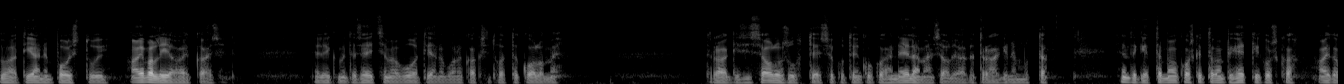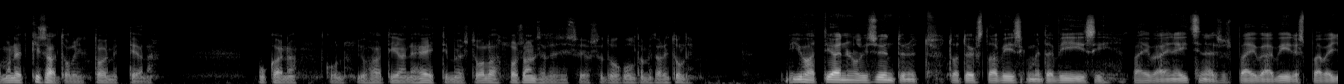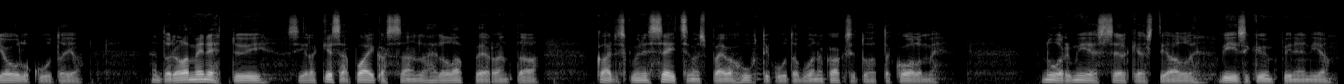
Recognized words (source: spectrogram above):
Juha Tiainen poistui aivan liian aikaisin. 47-vuotiaana vuonna 2003 traagisissa olosuhteissa, kuten koko hänen elämänsä oli aika traaginen, mutta sen takia tämä on koskettavampi hetki, koska aika monet kisat olin toimittajana mukana, kun Juha Tiainen heitti myös tuolla Los Angelesissa, jossa tuo kultamitali tuli. Niin Juha Tiainen oli syntynyt 1955 päivää ennen itsenäisyyspäivää 5. päivä joulukuuta ja hän todella menehtyi siellä kesäpaikassaan lähellä Lappeenrantaa 27. päivä huhtikuuta vuonna 2003. Nuori mies selkeästi alle 50 ja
